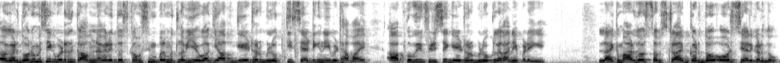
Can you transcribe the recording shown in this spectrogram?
अगर दोनों में से एक बटन काम ना करे तो इसका सिंपल मतलब ये होगा कि आप गेट और ब्लॉक की सेटिंग नहीं बिठा पाए। आपको भी फिर से गेट और ब्लॉक लगाने पड़ेंगे। लाइक मार दो सब्सक्राइब कर दो और शेयर कर दो।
